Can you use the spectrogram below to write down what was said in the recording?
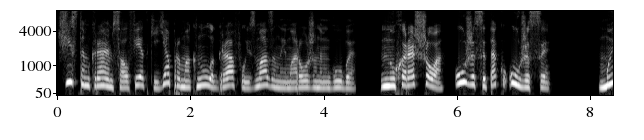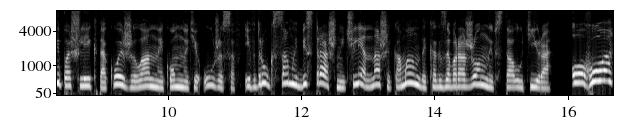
Чистым краем салфетки я промокнула графу измазанные мороженым губы. «Ну хорошо, ужасы так ужасы!» Мы пошли к такой желанной комнате ужасов, и вдруг самый бесстрашный член нашей команды, как завороженный, встал у тира. «Ого!»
